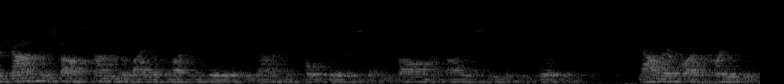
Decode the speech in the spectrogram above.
But Jonathan saw Saul's son delighted much in David, and Jonathan told David, saying, Saul, my father seeketh to kill thee. Now therefore I pray thee,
